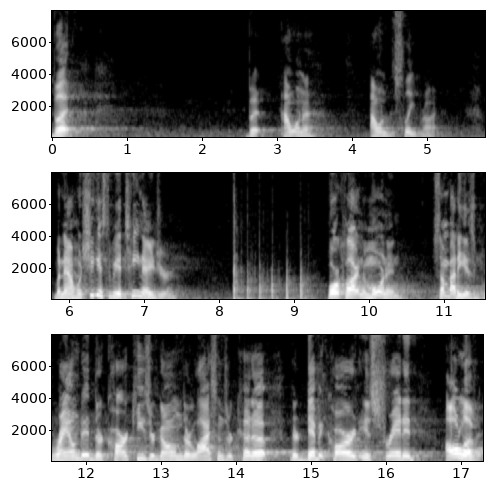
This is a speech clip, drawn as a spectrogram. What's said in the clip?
but, but I want to, I want to sleep, right? But now when she gets to be a teenager, Four o'clock in the morning, somebody is grounded, their car keys are gone, their license are cut up, their debit card is shredded, all of it.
